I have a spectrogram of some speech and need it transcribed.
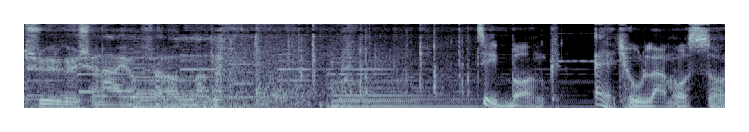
Sürgősen álljon fel onnan. Cip Bank. Egy hullám hosszon.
